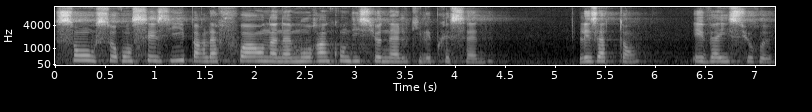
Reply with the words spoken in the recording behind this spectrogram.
sont ou seront saisis par la foi en un amour inconditionnel qui les précède, les attend et veille sur eux.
